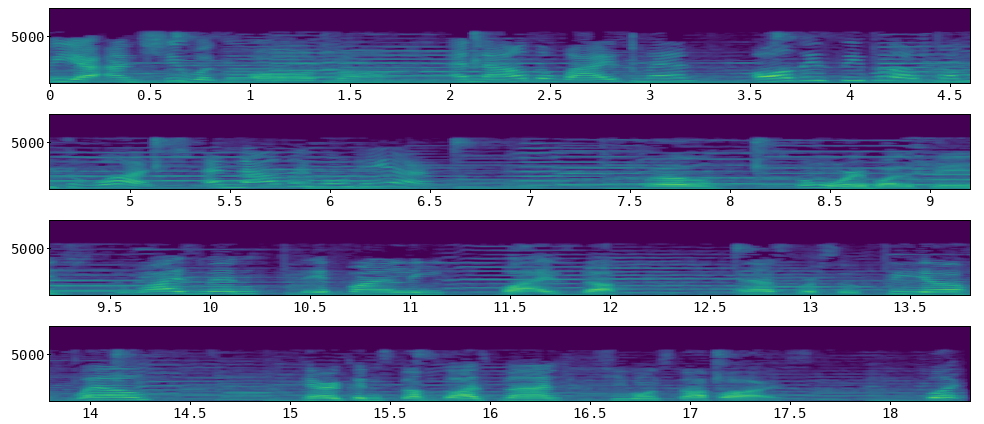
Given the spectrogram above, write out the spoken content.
Sophia, and she was all wrong. And now the wise men, all these people have come to watch, and now they won't hear. Well, don't worry about it, Paige. The wise men, they finally wised up. And as for Sophia, well, Herod couldn't stop God's plan, she won't stop ours. But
